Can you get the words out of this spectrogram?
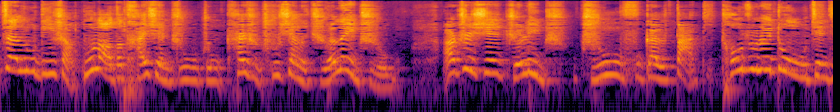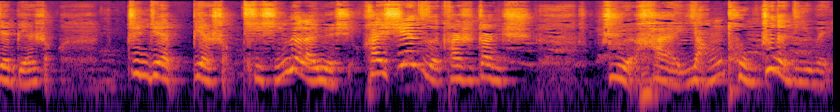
在陆地上，古老的苔藓植物中开始出现了蕨类植物，而这些蕨类植植物覆盖了大地。头足类动物渐渐变少，渐渐变少，体型越来越小。海蝎子开始占据海洋统治的地位，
